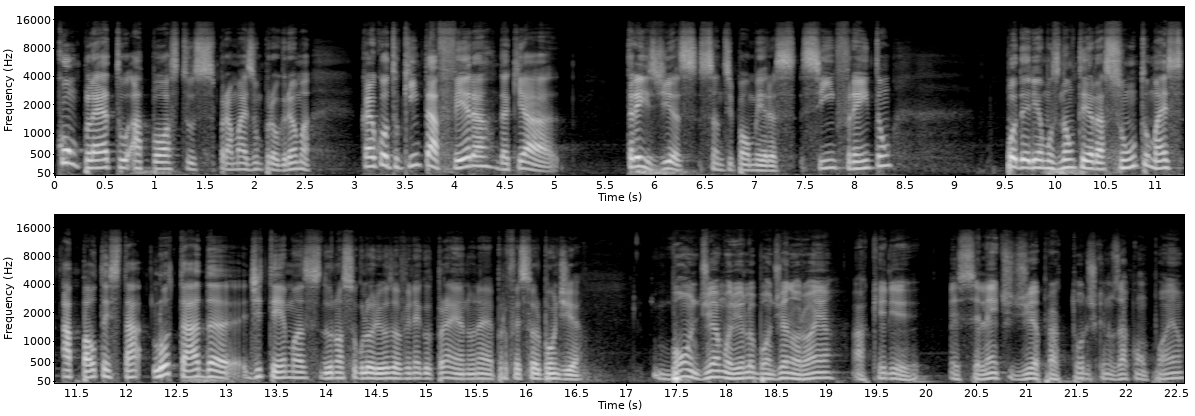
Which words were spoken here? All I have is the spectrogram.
completo, apostos para mais um programa. Caio Couto, quinta-feira, daqui a três dias, Santos e Palmeiras se enfrentam. Poderíamos não ter assunto, mas a pauta está lotada de temas do nosso glorioso Alvinegro Praiano, né, professor? Bom dia. Bom dia, Murilo. Bom dia, Noronha. Aquele excelente dia para todos que nos acompanham.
